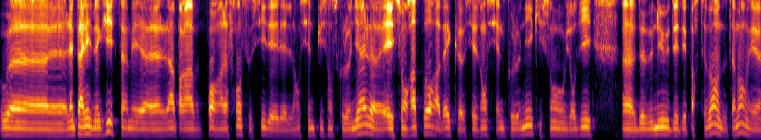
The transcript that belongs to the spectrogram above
où euh, l'impérialisme existe, hein, mais euh, là, par rapport à la France aussi, l'ancienne puissance coloniale et son rapport avec euh, ces anciennes colonies qui sont aujourd'hui devenues des départements, notamment. Mais,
